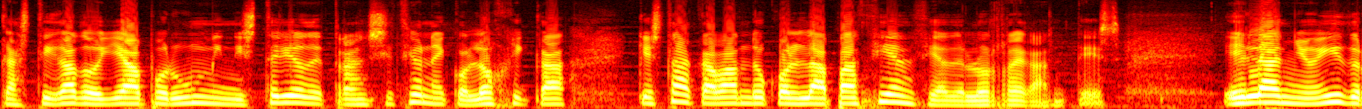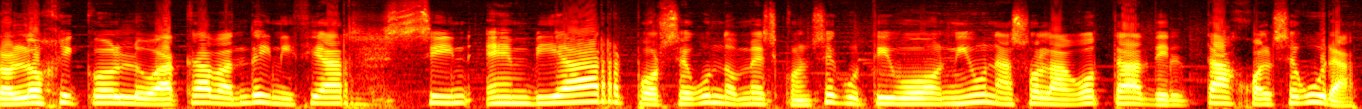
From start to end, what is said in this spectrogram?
castigado ya por un Ministerio de Transición Ecológica que está acabando con la paciencia de los regantes. El año hidrológico lo acaban de iniciar sin enviar por segundo mes consecutivo ni una sola gota del Tajo al Segura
